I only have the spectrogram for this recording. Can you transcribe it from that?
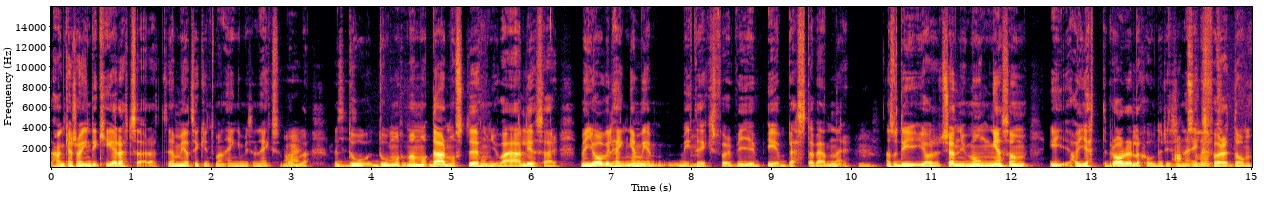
Han kanske har indikerat så här att ja, men jag tycker inte man hänger med sin ex. Och bla, bla. Men då, då må, man, där måste hon ju vara ärlig och så här. Men jag vill hänga med mitt ex för vi är, är bästa vänner. Mm. Alltså det, jag känner ju många som är, har jättebra relationer till sina Absolut. ex för att de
